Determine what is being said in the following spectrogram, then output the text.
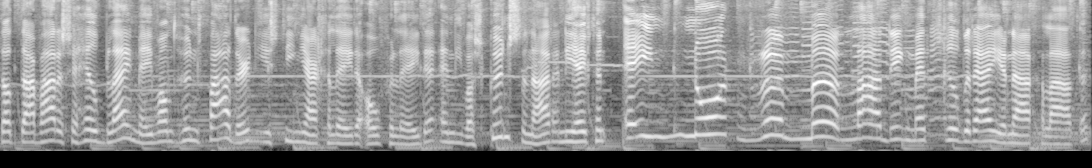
dat, daar waren ze heel blij mee. Want hun vader, die is tien jaar geleden overleden. En die was kunstenaar. En die heeft een enorme lading met schilderijen nagelaten.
